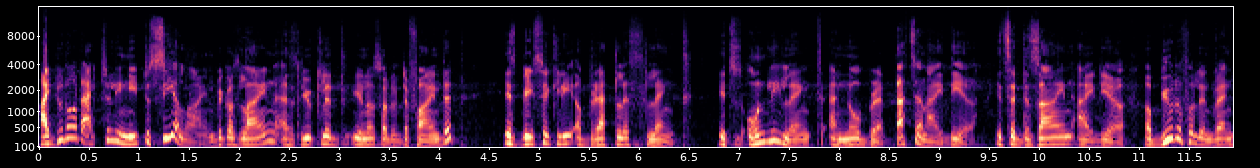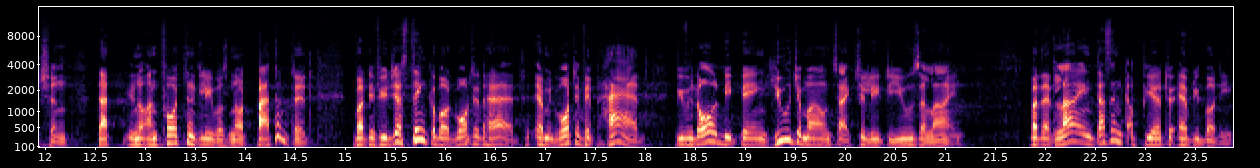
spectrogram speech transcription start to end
I do not actually need to see a line, because line, as Euclid you know, sort of defined it, is basically a breadthless length. It's only length and no breadth. That's an idea. It's a design idea, a beautiful invention that, you know, unfortunately was not patented. But if you just think about what it had, I mean, what if it had, we would all be paying huge amounts actually to use a line. But that line doesn't appear to everybody.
